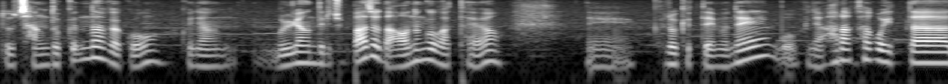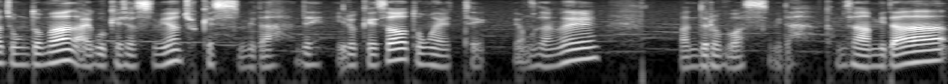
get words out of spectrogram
또 장도 끝나가고 그냥 물량들이 좀 빠져 나오는 것 같아요. 네, 그렇기 때문에 뭐 그냥 하락하고 있다 정도만 알고 계셨으면 좋겠습니다. 네, 이렇게 해서 동아일텍 영상을 만들어 보았습니다. 감사합니다.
